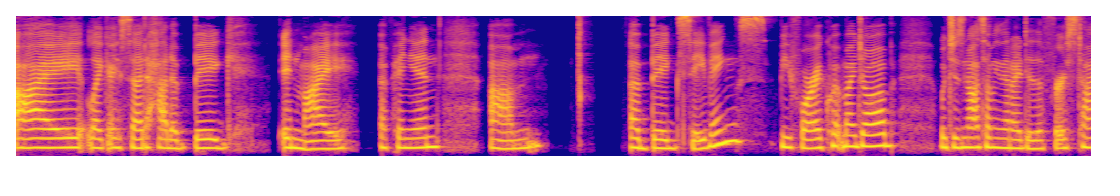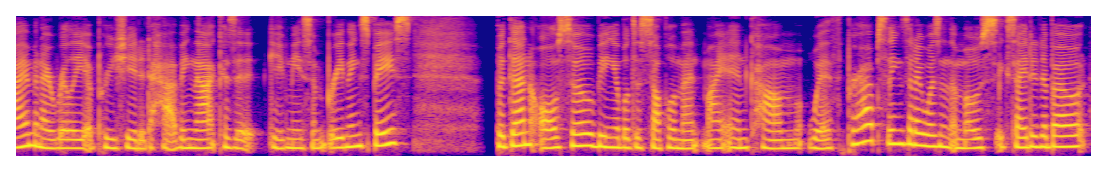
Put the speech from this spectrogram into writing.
I, like I said, had a big, in my opinion, um, a big savings before I quit my job, which is not something that I did the first time. And I really appreciated having that because it gave me some breathing space. But then also being able to supplement my income with perhaps things that I wasn't the most excited about,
